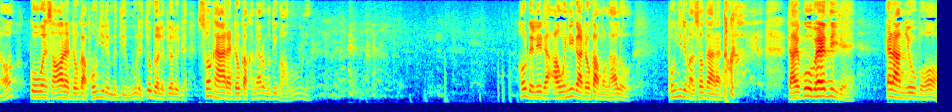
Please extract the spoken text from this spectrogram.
နော်ကိုဝင်ဆောင်ရတဲ့ဒုက္ခဘုန်းကြီးတွေမသိဘူးတဲ့ကျုပ်တော်လည်းပြောလို့တယ်ဆွမ်းခံရတဲ့ဒုက္ခခင်ဗျားတို့မသိပါဘူးလို့ဟုတ်တယ်လေဒါအာဝဏိကဒုက္ခမဟုတ်လားလို့ဘုန်းကြီးတွေမှာဆွမ်းခံရတာဒုက္ခဒါကိုပဲသိတယ်အဲ့ဒါမျိုးပေါ့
